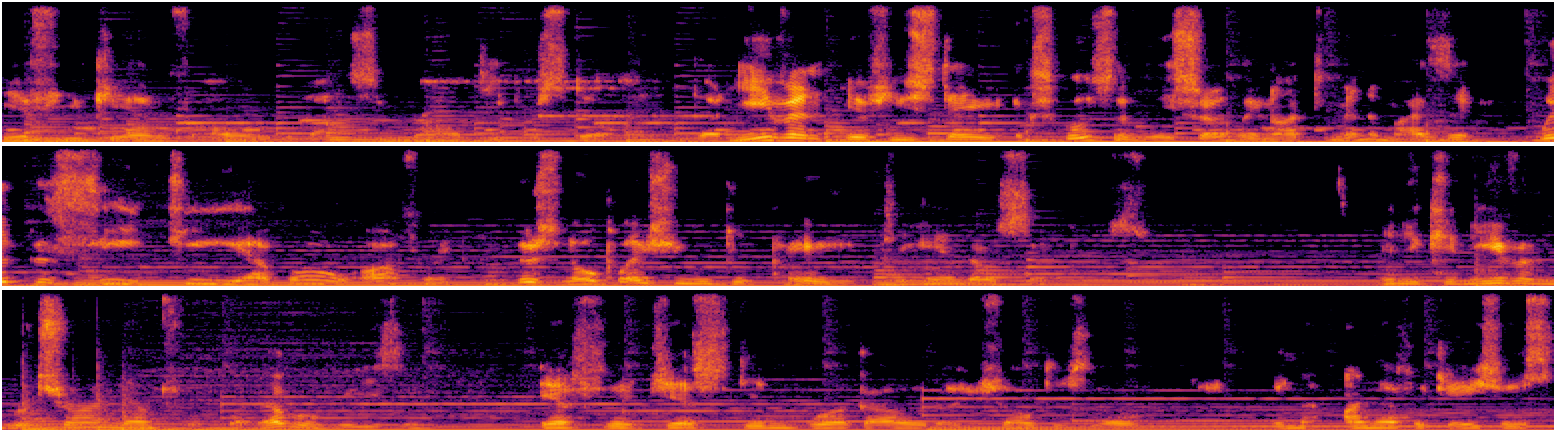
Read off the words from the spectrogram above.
if you can follow the bouncy ball deeper still. But even if you stay exclusively, certainly not to minimize it, with the CTFO offering, there's no place you would get paid to hand out samples. And you can even return them for whatever reason if it just didn't work out or you felt as though unefficacious,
